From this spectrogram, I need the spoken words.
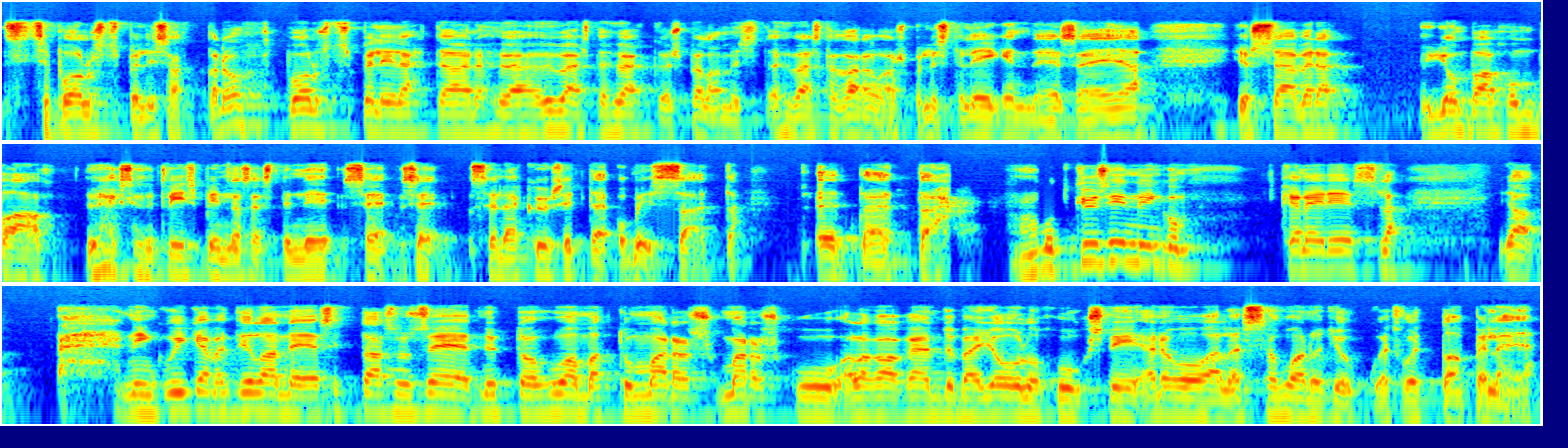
sitten se puolustuspeli sakka. No, puolustuspeli lähtee aina hyvä, hyvästä hyökkäyspelaamisesta, hyvästä karvauspelistä liikenteeseen, ja jos sä vedät jompaa kumpaa 95 pintaisesti, niin se, se, se näkyy sitten omissa. Että, että, että. Mutta kyllä siinä niin kuin Canadiensillä, ja niin kuin ikävä tilanne, ja sitten taas on se, että nyt on huomattu marras, marraskuu alkaa kääntymään joulukuuksi, niin NHLssä huonot joukkueet voittaa pelejä.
